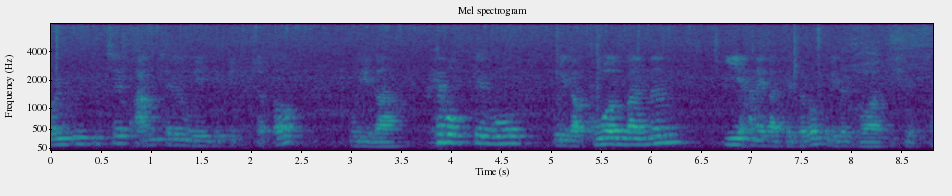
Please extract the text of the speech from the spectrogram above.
얼굴 빛의 광채를 우리에게 비추셔서 우리가 회복되고 우리가 구원받는 이 한 해가 되도록 우리를 도와주시옵소서.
